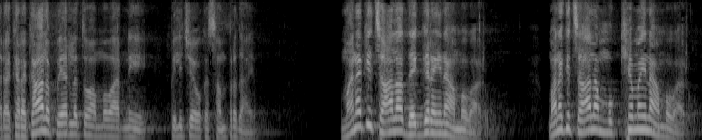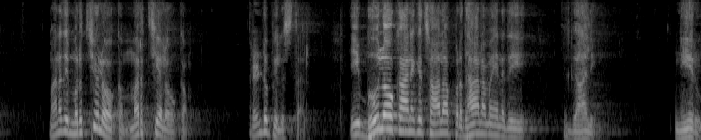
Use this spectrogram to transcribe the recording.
రకరకాల పేర్లతో అమ్మవారిని పిలిచే ఒక సంప్రదాయం. మనకి చాలా దగ్గరైన అమ్మవారు. మనకి చాలా ముఖ్యమైన అమ్మవారు. మనది మృత్యులోకం మర్త్యలోకం. రెండు పిలుస్తారు. ఈ భూలోకానికి చాలా ప్రధానమైనది గాలి నీరు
